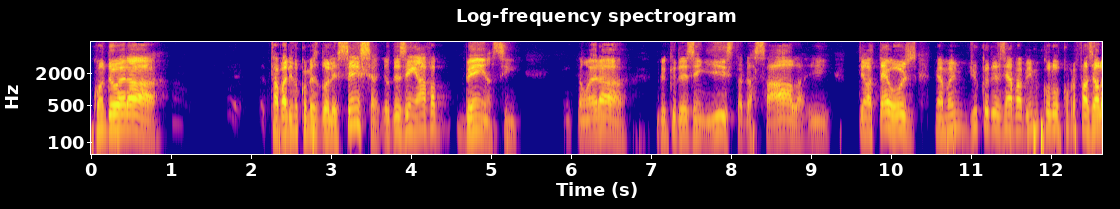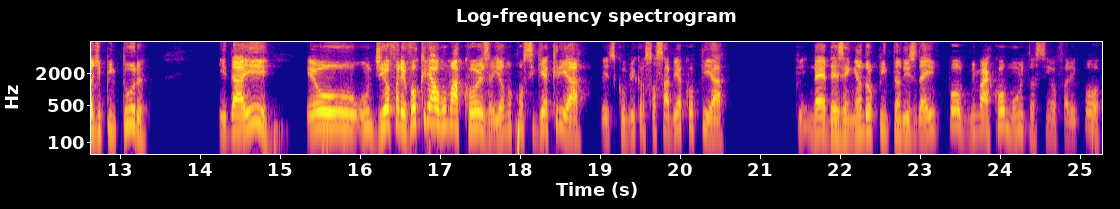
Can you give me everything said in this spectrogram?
quando eu era estava ali no começo da adolescência, eu desenhava bem assim. Então era meio que o desenhista da sala e tenho até hoje. Minha mãe viu que eu desenhava bem, me colocou para fazer aula de pintura. E daí eu um dia eu falei, vou criar alguma coisa e eu não conseguia criar. Eu descobri que eu só sabia copiar né, desenhando ou pintando isso daí, pô, me marcou muito, assim, eu falei, pô,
